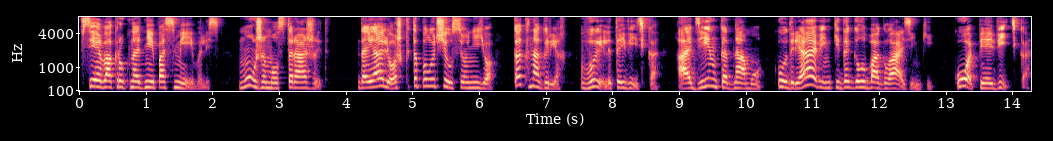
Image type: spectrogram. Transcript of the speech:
Все вокруг над ней посмеивались. Мужа, мол, сторожит. Да и Алешка-то получился у нее, как на грех, вылитый Витька. Один к одному, кудрявенький да голубоглазенький. Копия Витька.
